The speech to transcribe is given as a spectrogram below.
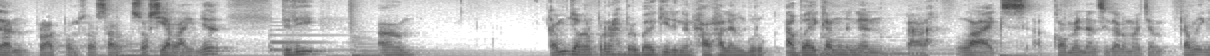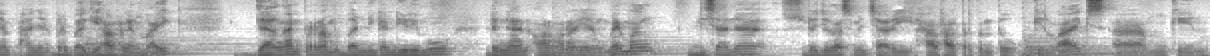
dan platform sosial, sosial lainnya. Jadi um, kamu jangan pernah berbagi dengan hal-hal yang buruk. Abaikan dengan uh, likes komen dan segala macam. Kamu ingat hanya berbagi hal-hal yang baik. Jangan pernah membandingkan dirimu dengan orang-orang yang memang di sana sudah jelas mencari hal-hal tertentu mungkin likes uh, mungkin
